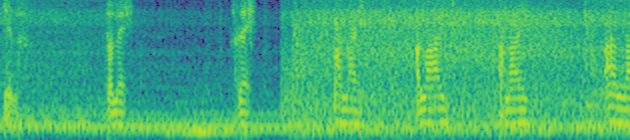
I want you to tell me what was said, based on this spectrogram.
เนี่ยนะอะไร อะไร อะไร อะไร อะไร อะไร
